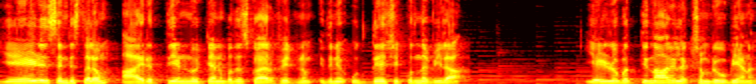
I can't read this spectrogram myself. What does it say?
ഏഴ് സെന്റ് സ്ഥലം ആയിരത്തി എണ്ണൂറ്റി അൻപത് സ്ക്വയർ ഫീറ്റിനും ഇതിന് ഉദ്ദേശിക്കുന്ന വില എഴുപത്തിനാല് ലക്ഷം രൂപയാണ്.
